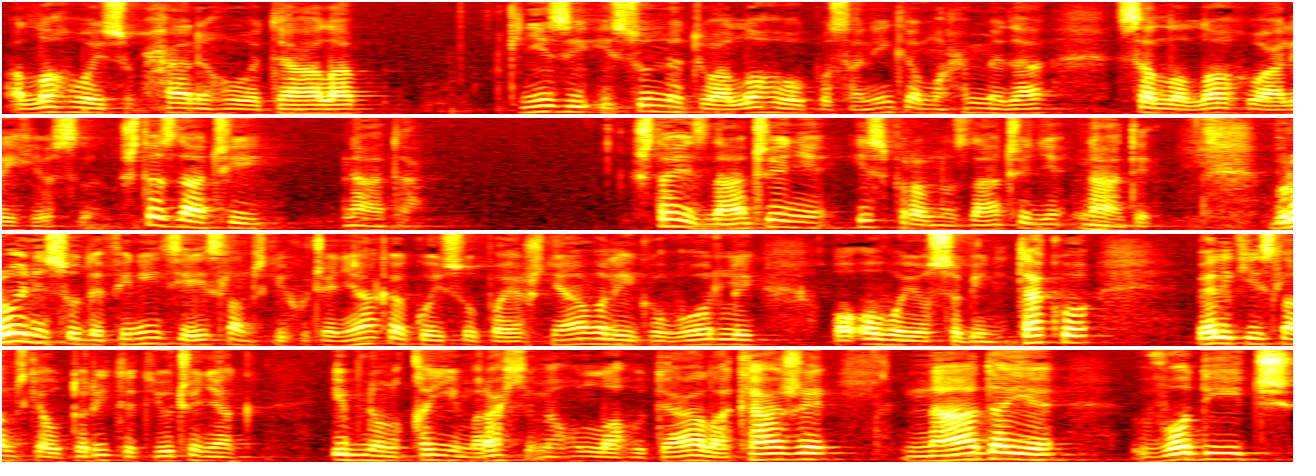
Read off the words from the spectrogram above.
Allahovoj subhanahu wa ta'ala knjizi i sunnetu Allahovog poslanika Muhammeda sallallahu alaihi wa sallam. Šta znači nada? Šta je značenje, ispravno značenje nade? Brojne su definicije islamskih učenjaka koji su pojašnjavali i govorili o ovoj osobini. Tako, veliki islamski autoritet i učenjak Ibnul Qayyim rahimahullahu ta'ala kaže nada je vodič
